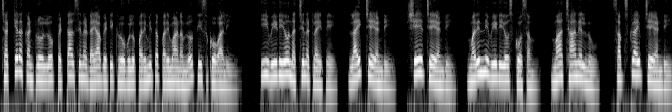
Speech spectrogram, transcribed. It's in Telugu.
చక్కెర కంట్రోల్లో పెట్టాల్సిన డయాబెటిక్ రోగులు పరిమిత పరిమాణంలో తీసుకోవాలి. ఈ వీడియో నచ్చినట్లయితే లైక్ చేయండి షేర్ చేయండి. మరిన్ని వీడియోస్ కోసం మా ఛానెల్ను సబ్స్క్రైబ్ చేయండి.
